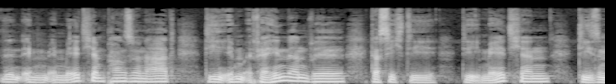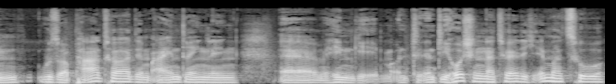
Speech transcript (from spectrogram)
im, im Mädchenpensionat, die eben verhindern will, dass sich die, die Mädchen diesem Usurpator, dem Eindringling, äh, hingeben. Und, und die huschen natürlich immer zu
